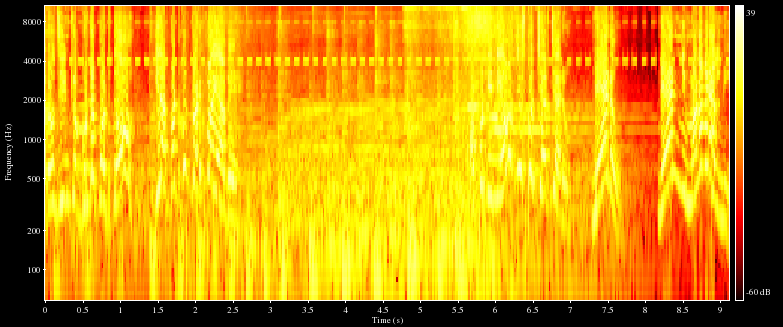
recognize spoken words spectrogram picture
రోజు ఇంట్లో గుండెపోటుతో ఇలా పట్టుకుని పడిపోయావే. అప్పుడు నిన్ను ఎవరు తీసుకొని చేర్చారు? నేను నేను నీ మనవరాల్ని.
